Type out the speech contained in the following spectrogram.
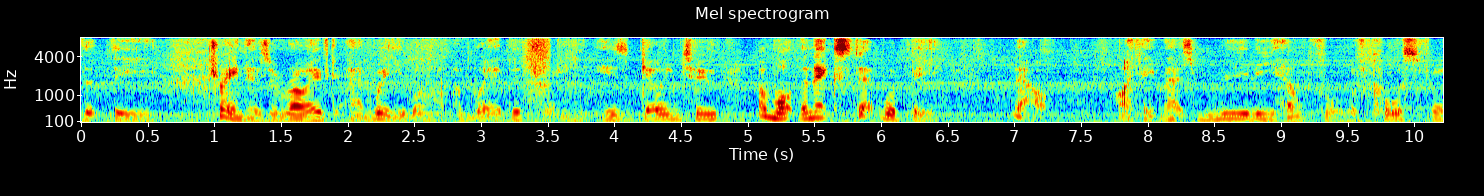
that the train has arrived and where you are and where the train is going to and what the next step would be. Now, I think that's really helpful, of course, for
